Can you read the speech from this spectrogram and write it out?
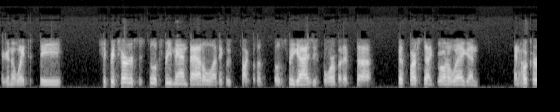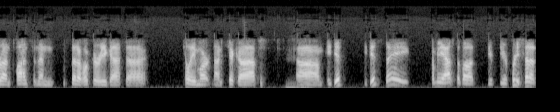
They're going to wait to see. Kick returners is still a three-man battle. I think we've talked about those, three guys before, but it's uh, Smith, Marsette, Groneweg, and, and Hooker on punts. And then instead of Hooker, you got uh, Kelly Martin on kickoffs. Um, he did he did say somebody asked about you're, you're pretty set at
